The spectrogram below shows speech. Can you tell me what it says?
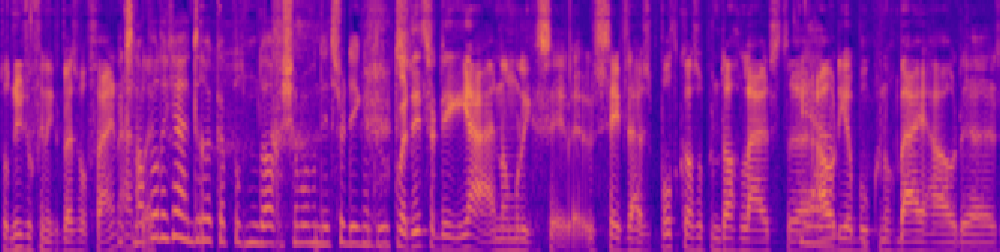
Tot nu toe vind ik het best wel fijn Ik snap wel dat jij druk hebt op een dag als je allemaal van dit soort dingen doet. Maar dit soort dingen, ja. En dan moet ik ze- 7000 podcasts op een dag luisteren. Ja. Audioboeken nog bijhouden.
